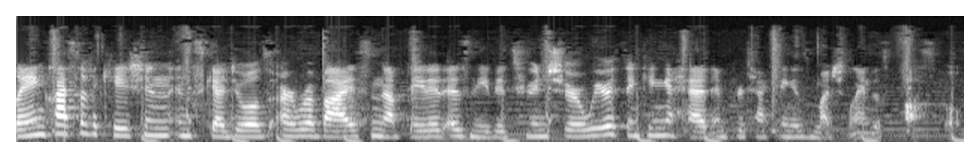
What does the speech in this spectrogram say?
Land classification and schedules are revised and updated as needed to ensure we are thinking ahead and protecting as much land as possible.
